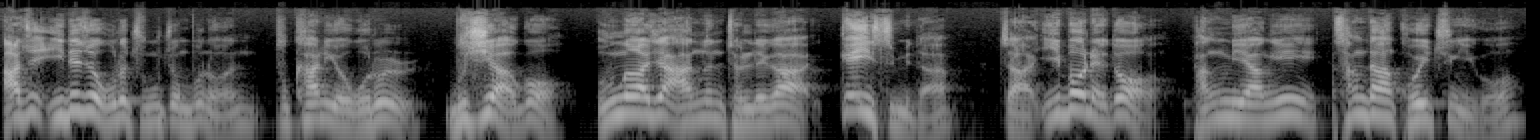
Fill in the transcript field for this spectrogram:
아주 이례적으로 중국 정부는 북한의 요구를 무시하고 응하지 않는 전례가 꽤 있습니다. 자, 이번에도 박미양이 상당한 고위층이고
